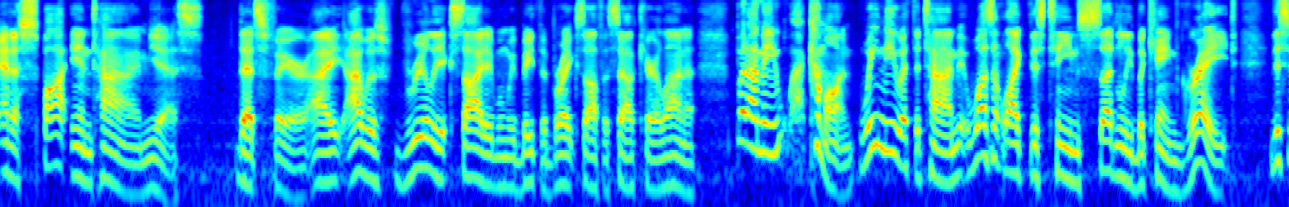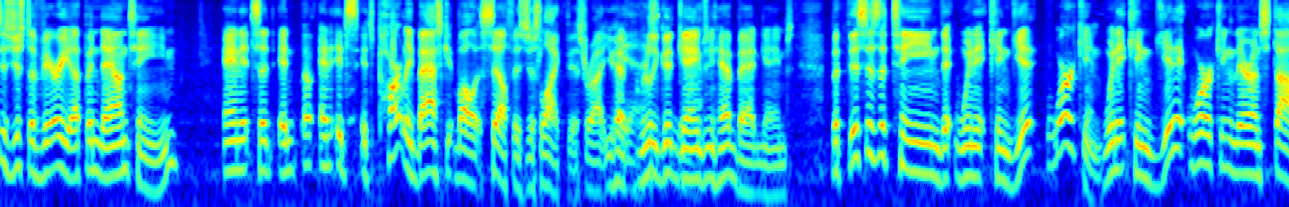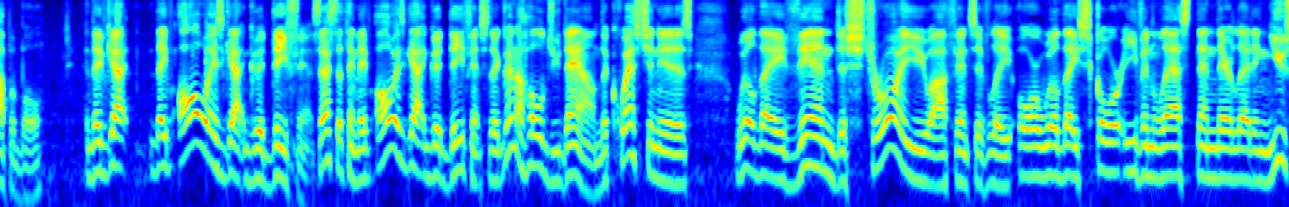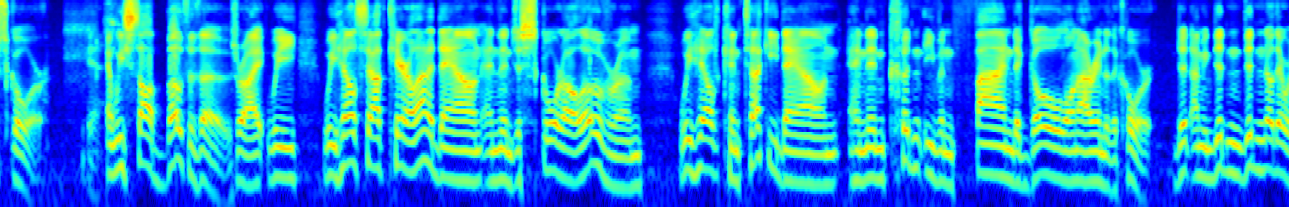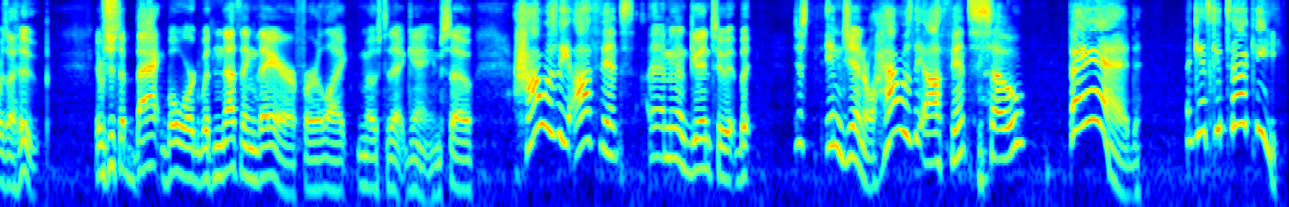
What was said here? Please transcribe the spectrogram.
at a spot in time, yes, that's fair. I, I was really excited when we beat the brakes off of South Carolina. But I mean, come on. We knew at the time it wasn't like this team suddenly became great. This is just a very up and down team. And it's a and, uh, and it's it's partly basketball itself is just like this, right? You have Yes, really good games and you have bad games. But this is a team that when it can get working, when it can get it working, they're unstoppable. They've got they've always got good defense. That's the thing. They've always got good defense. They're going to hold you down. The question is, will they then destroy you offensively or will they score even less than they're letting you score? Yes. And we saw both of those, right? We we held South Carolina down and then just scored all over them. We held Kentucky down and then couldn't even find a goal on our end of the court. Did I mean didn't didn't know there was a hoop. There was just a backboard with nothing there for like most of that game. So, how was the offense? I'm going to get into it, but just in general, how was the offense so bad against Kentucky?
